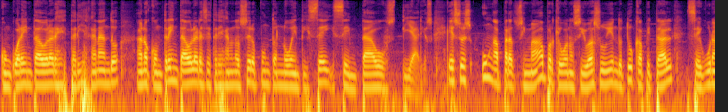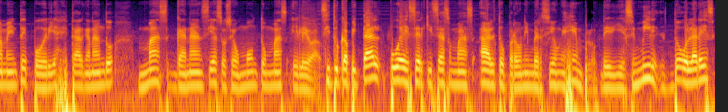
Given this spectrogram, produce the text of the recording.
Con 40 dólares estarías ganando ah no con 30 dólares estarías ganando 0.96 centavos diarios. Eso es un aproximado porque bueno si vas subiendo tu capital seguramente podrías estar ganando más ganancias, o sea, un monto más elevado. Si tu capital puede ser quizás más alto para una inversión, ejemplo, de 10 mil dólares,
